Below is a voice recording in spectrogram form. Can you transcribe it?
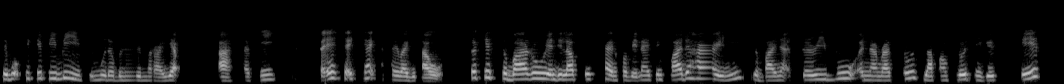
Sibuk PKPB, semua dah boleh merayap. Ah, tapi saya cek-cek, saya bagi tahu. So, kes terbaru yang dilaporkan COVID-19 pada hari ini sebanyak 1,683 kes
